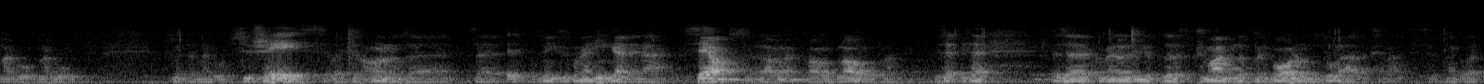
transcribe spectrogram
nagu, nagu ma ütlen nagu süžeesse, vaid seal on see, see mingisugune hingeline seos selle laulu, laulu, lauluga. ja see, ja see, ja see, kui meil oli juttu sellest, et see maailma lõpp on juba olnud ja tuleb, eks ole, et siis nagu, et,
